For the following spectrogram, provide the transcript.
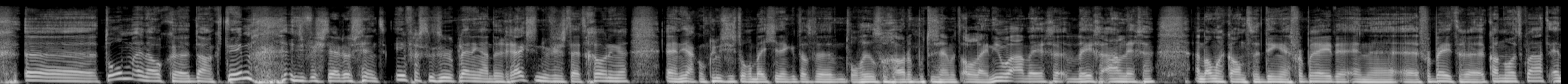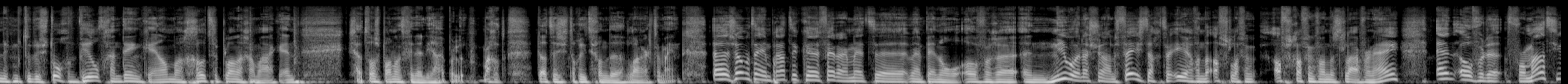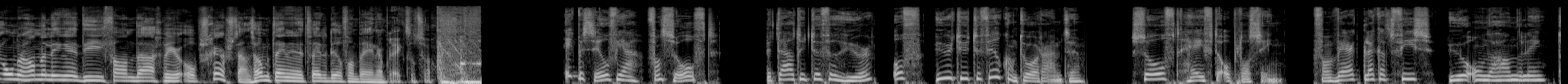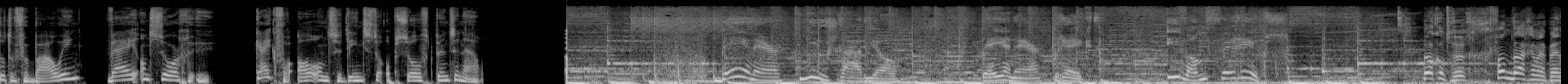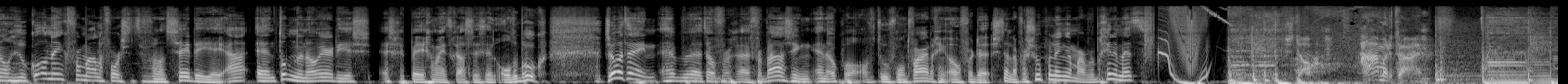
Tom en ook dank Tim, universitair docent infrastructuurplanning aan de Rijksuniversiteit Groningen. En ja, conclusie is toch een beetje, denk ik, dat we toch heel terughoudend moeten zijn met allerlei nieuwe aanwegen, wegen aanleggen. Aan de andere kant dingen verbreden en uh, verbeteren kan nooit kwaad. En we moeten dus toch wild gaan denken en allemaal grootste plannen gaan maken. En ik zou het wel spannend vinden, die Hyperloop. Maar goed, dat is toch iets van de lange termijn. Uh, zometeen praat ik verder met mijn panel over een nieuwe nationale feestdag ter ere van de afschaffing, afschaffing van de slavernij. En over de formatieonderhandelingen die vandaag weer op scherp staan. Zometeen in het tweede deel van BNR Breek. Tot zo. Ik ben Sylvia van Solft. Betaalt u te veel huur of huurt u te veel kantoorruimte? Solft heeft de oplossing. Van werkplekadvies, huuronderhandeling tot een verbouwing, wij ontzorgen u. Kijk voor al onze diensten op soft.nl. BNR Nieuwsradio. BNR breekt. Ivan Verrips. Welkom terug. Vandaag in mijn panel Hilke Onning, voormalig voorzitter van het CDJA... en Tom de Nooijer, die is SGP-gemeenteraadslid in Oldenbroek. Zometeen hebben we het over uh, verbazing en ook wel af en toe verontwaardiging... over de snelle versoepelingen, maar we beginnen met... Stop. Hamertime.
